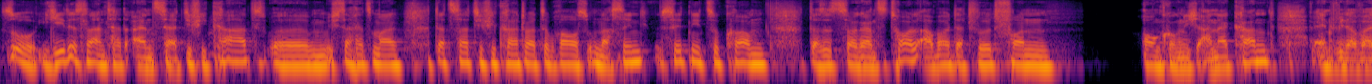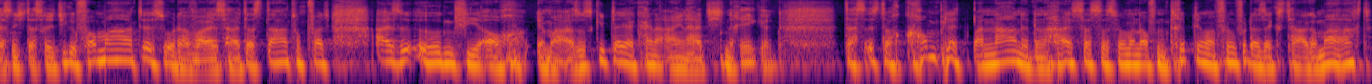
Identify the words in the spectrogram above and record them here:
So, jedes Land hat ein Zertifikat. Ähm, ich sage jetzt mal, das Zertifikat, was du brauchst, um nach Sydney zu kommen, das ist zwar ganz toll, aber das wird von Hongkong nicht anerkannt. Entweder weil es nicht das richtige Format ist oder weil es halt das Datum falsch. Also irgendwie auch immer. Also es gibt da ja keine einheitlichen Regeln. Das ist doch komplett Banane. Dann heißt das, dass wenn man auf einem Trip, den man fünf oder sechs Tage macht,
